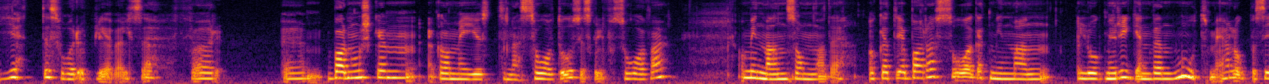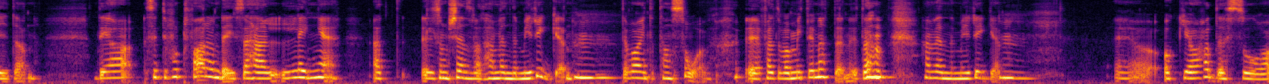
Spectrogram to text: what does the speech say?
jättesvår upplevelse. För um, barnmorskan gav mig just den här sovdos, jag skulle få sova. Och min man somnade. Och att jag bara såg att min man låg med ryggen vänd mot mig, han låg på sidan. Det jag sitter fortfarande i så här länge. Att liksom känslan att han vände mig ryggen. Mm. Det var inte att han sov eh, för att det var mitt i natten utan han vände mig ryggen. Mm. Eh, Och jag hade så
